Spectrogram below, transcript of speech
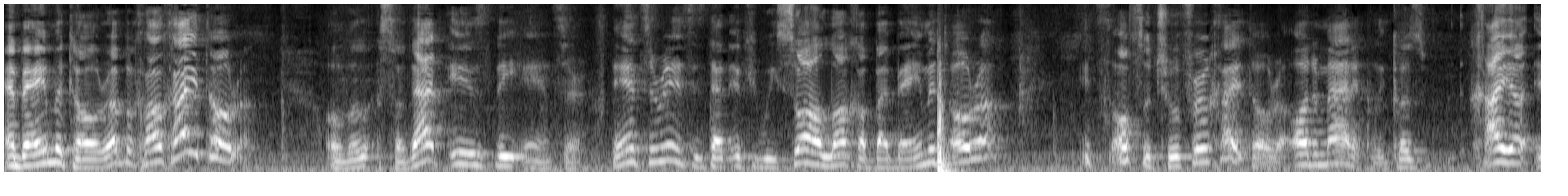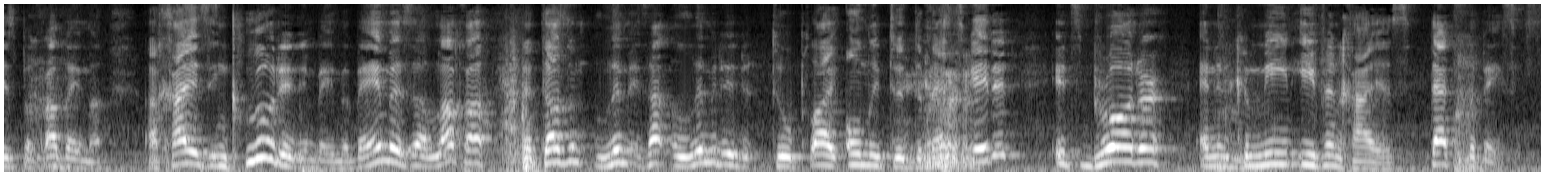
and behemoth Torah b'chlal chay Torah. So that is the answer. The answer is is that if we saw halacha by behemoth Torah, it's also true for chayat Torah automatically because Chaya is b'chal beima. A chaya is included in beima. Beima is a lacha that doesn't limit. It's not limited to apply only to domesticated. It's broader and it can mean even chayas. That's the basis.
